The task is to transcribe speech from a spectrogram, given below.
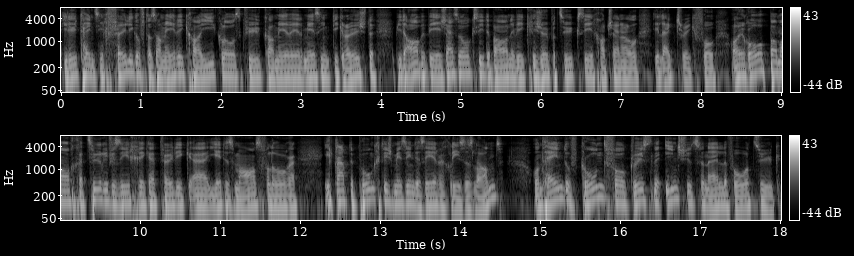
Die Leute haben sich völlig auf das Amerika eingelassen, gefühlt, wir, wir sind die Größten. Bei der ABB war es auch so gewesen, der Barnewig ist überzeugt ich kann General Electric von Europa machen. Die Zürich Versicherung hat völlig äh, jedes Maß verloren. Ich glaube, der Punkt ist, wir sind ein sehr kleines Land und haben aufgrund von gewissen institutionellen Vorzügen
